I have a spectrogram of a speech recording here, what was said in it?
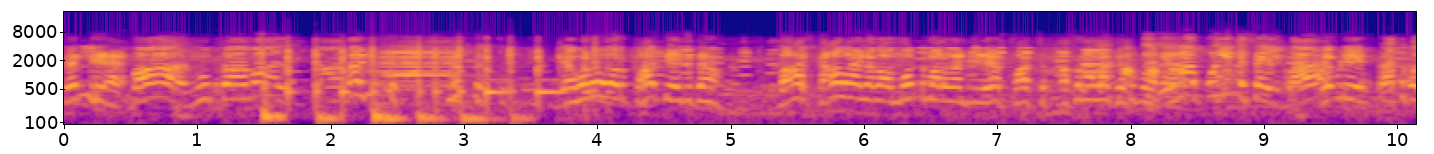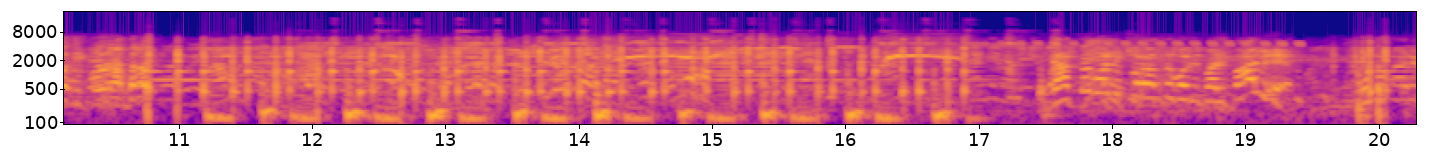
தெரியலையே. வா நூ காவா லைக்கா ஏய், நிறுத்து, நிறுத்து. எவனோ ஒரு பாட்டு எழுதிட்டான். வா காவாயில வா மோட்டு மேல வாண்டி பசங்க எல்லாம் கெட்டு போறாங்க. என்ன புள்ளிங்க ஸ்டைலுக்கு வா. எப்படி? ரத்த ரத்த கொதிப்பு ரத்த கொதிப்பு ரத்த கொதிப்பு அடி பாவி. உன்ன மாதிரி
